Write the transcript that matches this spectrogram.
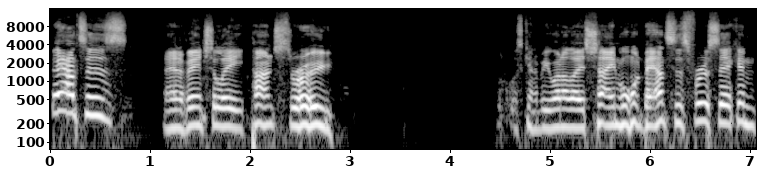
Bounces and eventually punched through. Thought it was going to be one of those Shane Warne bounces for a second.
